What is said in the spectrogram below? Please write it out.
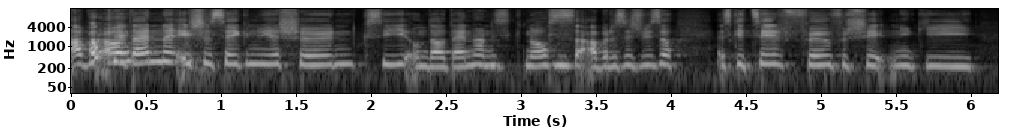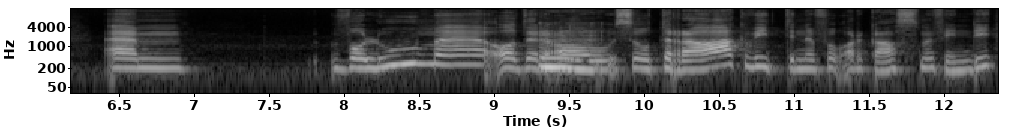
Aber Okay. auch dann ist es irgendwie schön gewesen und auch dann habe ich es genossen. Aber es ist wie so, es gibt sehr viele verschiedene ähm, Volumen oder auch so Tragweiten von Orgasmen, finde ich.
